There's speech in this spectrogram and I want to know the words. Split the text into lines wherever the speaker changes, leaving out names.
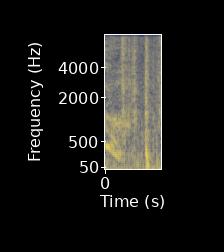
Ugh.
